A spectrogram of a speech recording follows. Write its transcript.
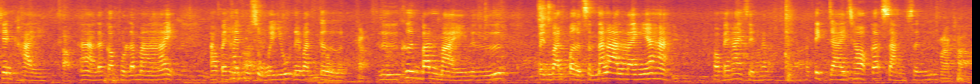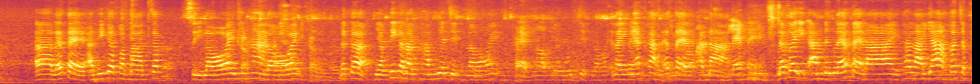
เช่นไข่ครับอ่าแล้วก็ผลไม้ เอาไปให้ผู้สูงอายุในวันเกิด ครับ หรือขึ้นบ้านใหม่หรือเป็นวันเปิดสำนักงานอะไรเงี้ยค่ะ พอไปให้เสร็จแล้วเขาติดใจชอบก็สั่งซื้อ ราคา อ่าแล้วแต่อันนี้ก็ประมาณสัก400นี่ครับ500แล้วก็อย่างที่กำลังทำเนี่ย700แปดรอบอย่างนู้น700อะไรเงี้ยค่ะแล้วแต่ขนาด แล้วแต่แล้วก็อีกอันหนึ่งแล้วแต่ลาย ถ้าลายยากก็จะแพ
